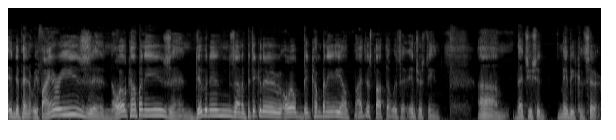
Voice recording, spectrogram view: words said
independent refineries and oil companies and dividends on a particular oil big company. You know, I just thought that was interesting um, that you should maybe consider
